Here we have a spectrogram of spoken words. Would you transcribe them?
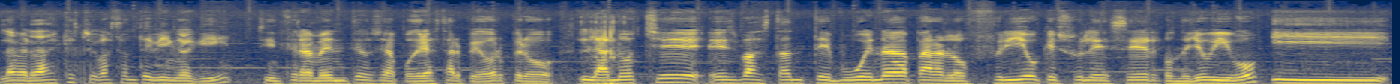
la verdad es que estoy bastante bien aquí, sinceramente. O sea, podría estar peor, pero la noche es bastante buena para lo frío que suele ser donde yo vivo. Y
